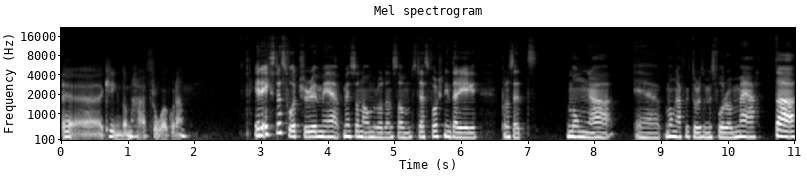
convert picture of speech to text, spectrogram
eh, kring de här frågorna. Är det extra svårt tror du med, med sådana områden som stressforskning där det är på något sätt många, eh, många faktorer som är svåra att mäta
